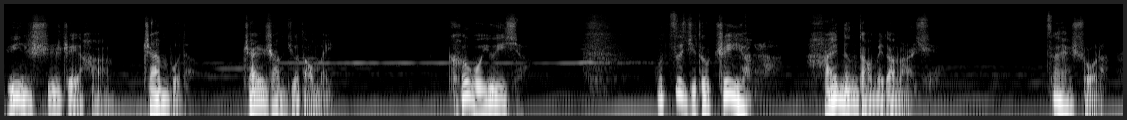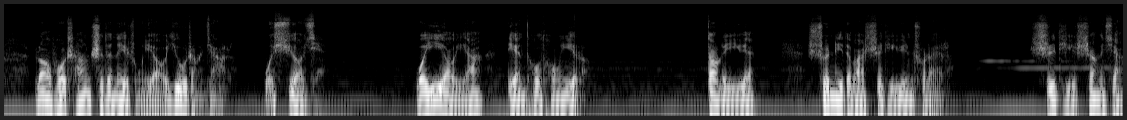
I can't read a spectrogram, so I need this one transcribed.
运尸这行沾不得，沾上就倒霉。可我又一想，我自己都这样了，还能倒霉到哪儿去？再说了，老婆常吃的那种药又涨价了，我需要钱。我一咬牙，点头同意了。到了医院，顺利的把尸体运出来了，尸体上下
